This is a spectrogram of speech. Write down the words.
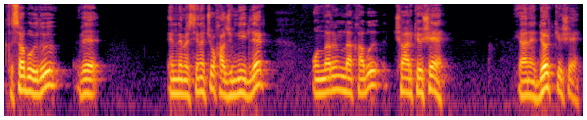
kısa boylu ve enlemesine çok hacimliydiler. Onların lakabı Çarköşe. Yani dört köşe.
